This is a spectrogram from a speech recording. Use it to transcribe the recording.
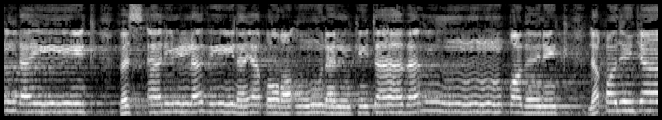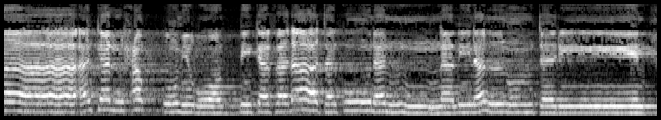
إليك فاسأل الذين يقرؤون الكتاب من قبلك لقد جاءك الحق من ربك فلا تكونن من الممترين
